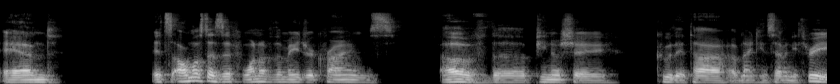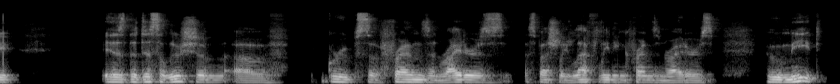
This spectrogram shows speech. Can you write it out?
And it's almost as if one of the major crimes of the Pinochet coup d'etat of 1973 is the dissolution of groups of friends and writers, especially left-leaning friends and writers, who meet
